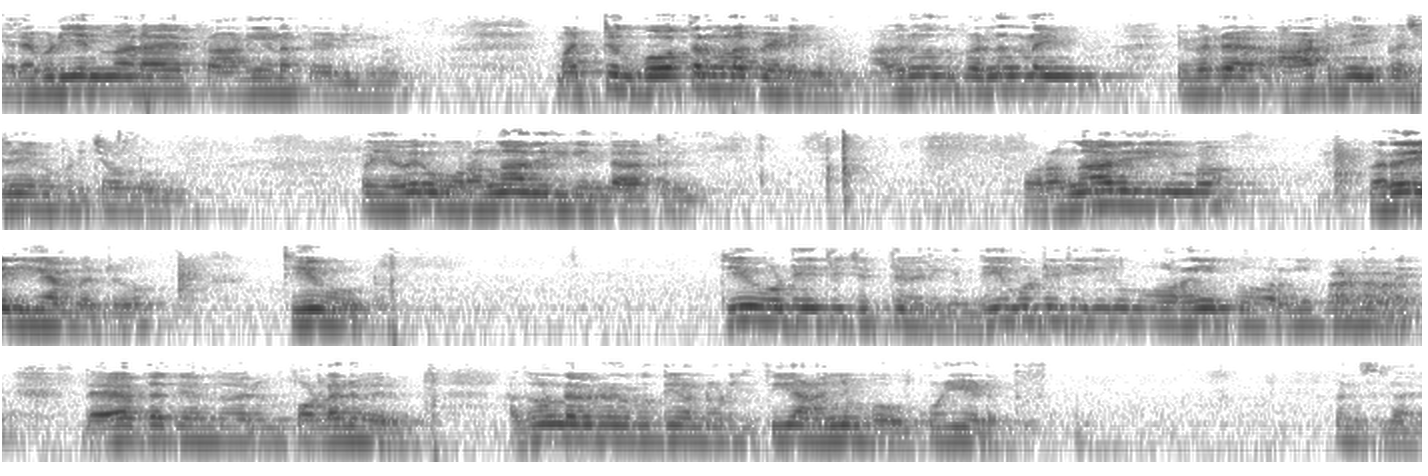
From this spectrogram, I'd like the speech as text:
ഇരപിടിയന്മാരായ പ്രാണികളെ പേടിക്കണം. മറ്റു ഗോത്രങ്ങളെ പേടിക്കണം. അവർ വന്ന് പെണ്ണുങ്ങളെയും ഇവരുടെ ആട്ടിനെയും പശുവിനെയൊക്കെ പിടിച്ചോണ്ട് പോകും. അപ്പൊ ഇവർ ഉറങ്ങാതിരിക്കും രാത്രി. ഉറങ്ങാതിരിക്കുമ്പോ വെറുതെ ഇരിക്കാൻ പറ്റുമോ? തീ കൂട്ടും. തീ കൂട്ടിയിട്ട് ചുറ്റും ഇരിക്കും. തീ കൂട്ടിയിട്ടിരിക്കുമ്പോൾ ഉറങ്ങിപ്പോ ഉറങ്ങിപ്പോകുമ്പോ ദേ- ദേഹത്തൊക്കെ എന്ത് വരും? പൊള്ളൽ വരും. അതുകൊണ്ട് അവരൊരു ബുദ്ധി കണ്ടുപിടിച്ച് തീ അണഞ്ഞും പോകും. കുഴിയെടുത്ത്. മനസ്സിലായ?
